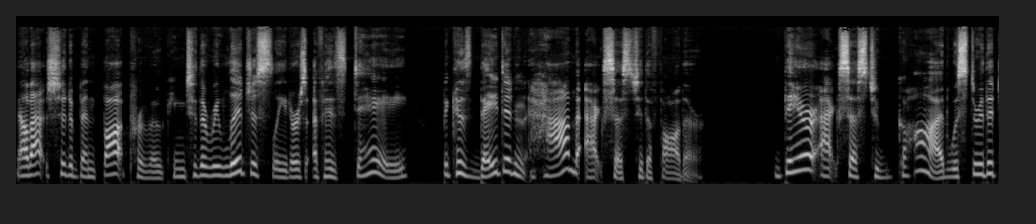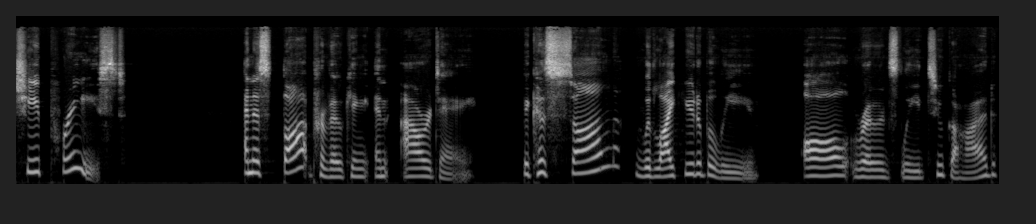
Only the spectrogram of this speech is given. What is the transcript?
Now, that should have been thought provoking to the religious leaders of his day because they didn't have access to the Father. Their access to God was through the chief priest and is thought provoking in our day because some would like you to believe all roads lead to God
